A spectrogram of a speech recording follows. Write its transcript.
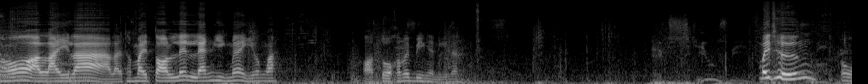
อ๋ออะไรล่ะอะไรทำไมตอนเล่นแรงยิงไม่ได้อย่างงี้บ้างวะอ๋อตัวเขาไม่บินอย่างนี้นะ ไม่ถึง โอ้โห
